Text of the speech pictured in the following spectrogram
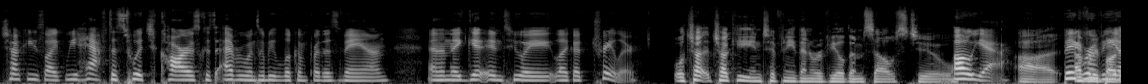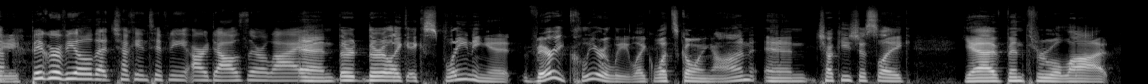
Chucky's like, we have to switch cars because everyone's gonna be looking for this van. And then they get into a like a trailer. Well, Ch- Chucky and Tiffany then reveal themselves to Oh yeah, uh, big everybody, reveal. Big reveal that Chucky and Tiffany are dolls. They're alive. and they're they're like explaining it very clearly, like what's going on. And Chucky's just like, "Yeah, I've been through a lot."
